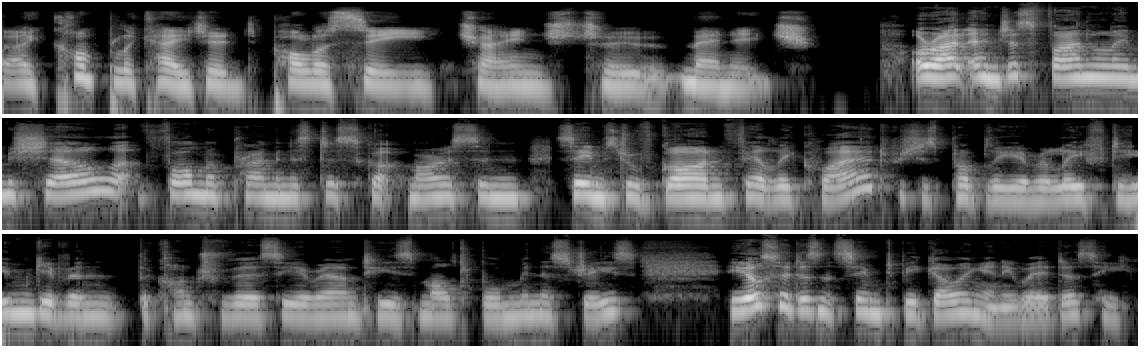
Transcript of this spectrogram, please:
a complicated policy change to manage. All right, and just finally, Michelle, former Prime Minister Scott Morrison seems to have gone fairly quiet, which is probably a relief to him given the controversy around his multiple ministries. He also doesn't seem to be going anywhere, does he?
